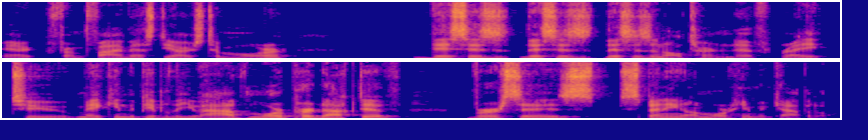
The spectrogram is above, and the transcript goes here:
right, from five SDRs to more. This is this is this is an alternative, right? To making the people that you have more productive versus spending on more human capital.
